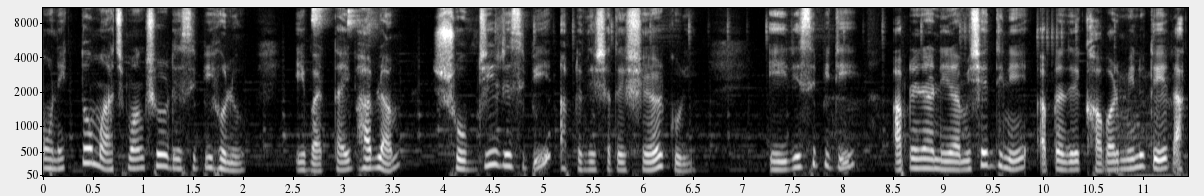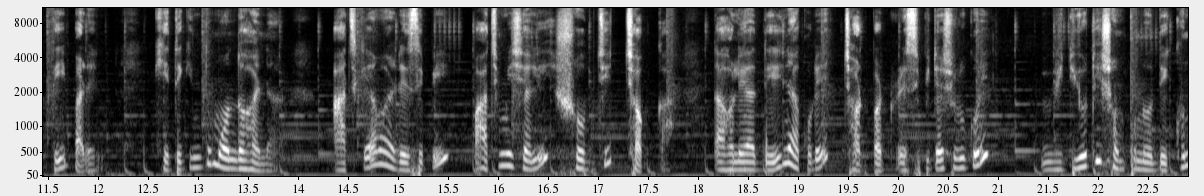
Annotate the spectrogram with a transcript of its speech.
অনেক তো মাছ মাংসর রেসিপি হলো। এবার তাই ভাবলাম সবজির রেসিপি আপনাদের সাথে শেয়ার করি। এই রেসিপিটি আপনারা নিরামিষের দিনে আপনাদের খাবার মেনুতে রাখতেই পারেন। খেতে কিন্তু মন্দ হয় না। আজকে আমার রেসিপি পাঁচমিশালি সবজির ছক্কা। তাহলে আর দেরি না করে ঝটপট রেসিপিটা শুরু করি। ভিডিওটি সম্পূর্ণ দেখুন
